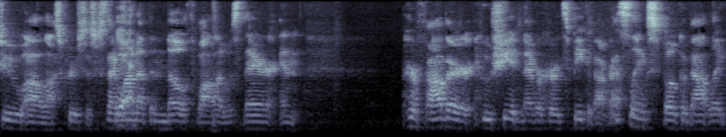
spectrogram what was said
to uh, Las Cruces because I Yeah. wound up in both while I was there, and her father, who she had never heard speak about wrestling, spoke about like,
